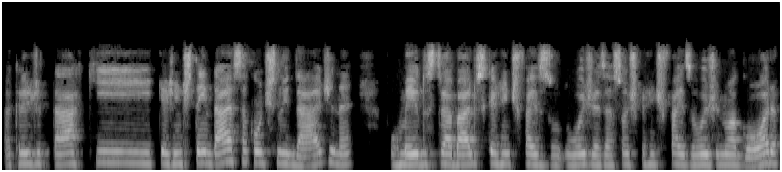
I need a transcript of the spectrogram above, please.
acreditar que, que a gente tem dar essa continuidade, né, por meio dos trabalhos que a gente faz hoje, as ações que a gente faz hoje no agora,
